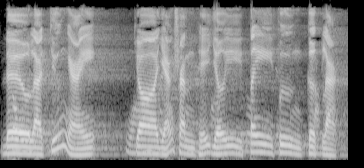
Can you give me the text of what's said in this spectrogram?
Đều là chướng ngại Cho giảng sanh thế giới Tây Phương cực lạc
